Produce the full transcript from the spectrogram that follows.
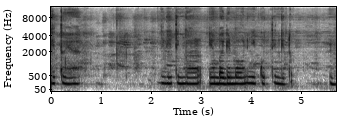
gitu ya. Jadi tinggal yang bagian bawah ini ngikutin gitu. Hmm.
